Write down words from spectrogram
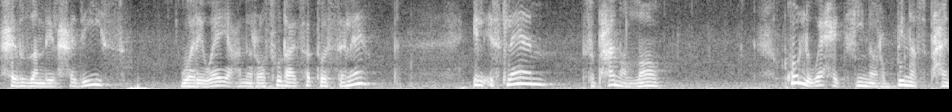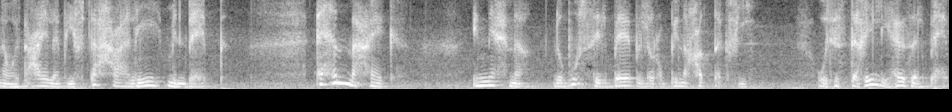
حفظا للحديث. ورواية عن الرسول عليه الصلاة والسلام. الإسلام سبحان الله. كل واحد فينا ربنا سبحانه وتعالى بيفتح عليه من باب. أهم حاجة إن إحنا نبص الباب اللي ربنا حطك فيه وتستغلي هذا الباب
